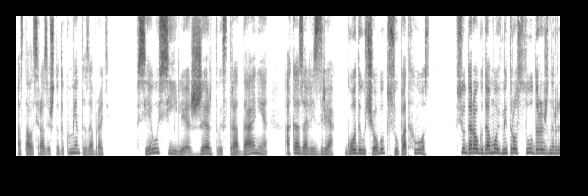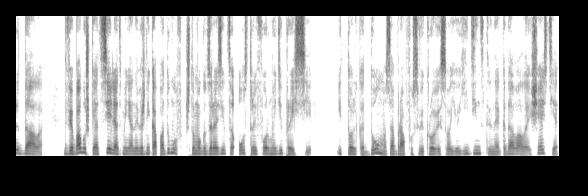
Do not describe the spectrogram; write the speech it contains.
Осталось разве что документы забрать. Все усилия, жертвы, страдания оказались зря. Годы учебы псу под хвост. Всю дорогу домой в метро судорожно рыдала. Две бабушки отсели от меня, наверняка подумав, что могут заразиться острой формой депрессии. И только дома, забрав у свекрови свое единственное годовалое счастье,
